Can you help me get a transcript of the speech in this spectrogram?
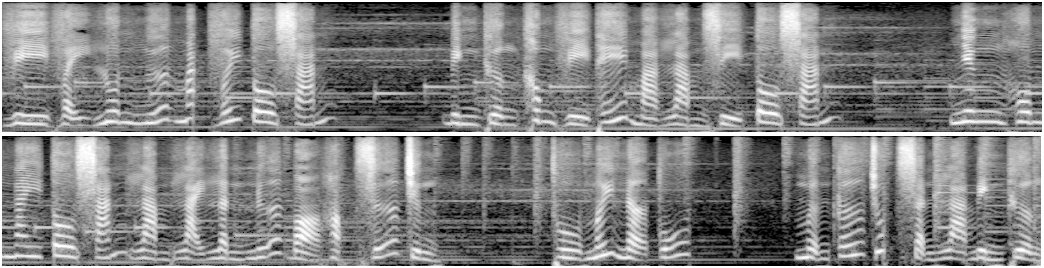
Vì vậy luôn ngứa mắt với tô sán. Bình thường không vì thế mà làm gì tô sán. Nhưng hôm nay tô sán làm lại lần nữa bỏ học giữa chừng. Thù mới nợ cũ. Mượn cớ chút giận là bình thường.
